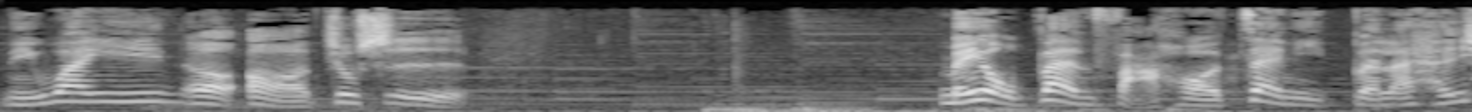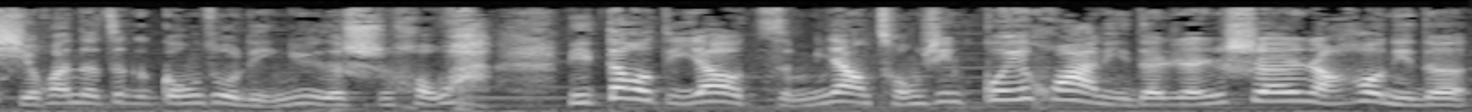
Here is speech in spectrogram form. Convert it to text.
你万一呃呃就是。没有办法哈，在你本来很喜欢的这个工作领域的时候，哇，你到底要怎么样重新规划你的人生？然后你的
